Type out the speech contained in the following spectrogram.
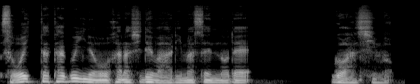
そういった類のお話ではありませんのでご安心を。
